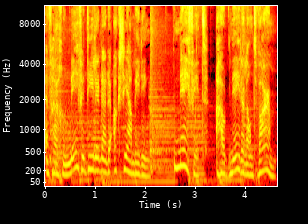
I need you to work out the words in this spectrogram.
en vraag uw Nevid-dealer naar de actieaanbieding. Nevid houdt Nederland warm.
